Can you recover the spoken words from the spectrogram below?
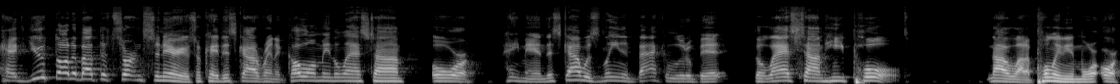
have you thought about the certain scenarios? Okay this guy ran a goal on me the last time or hey, man, this guy was leaning back a little bit the last time he pulled. Not a lot of pulling anymore. Or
